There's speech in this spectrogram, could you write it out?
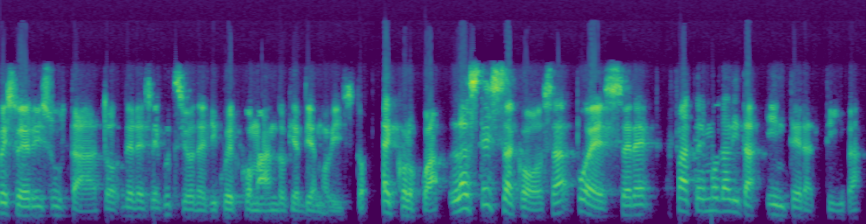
questo è il risultato dell'esecuzione di quel comando che abbiamo visto. Eccolo qua. La stessa cosa può essere fatta in modalità interattiva.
